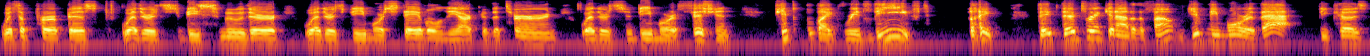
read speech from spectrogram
with a purpose, whether it's to be smoother, whether it's to be more stable in the arc of the turn, whether it's to be more efficient, people like relieved. Like they, they're drinking out of the fountain. Give me more of that because,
